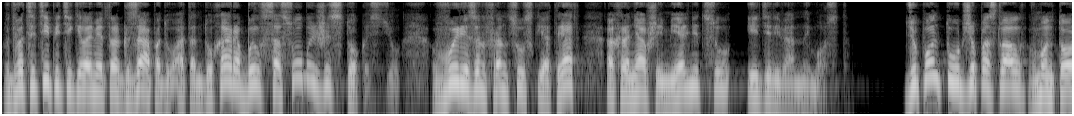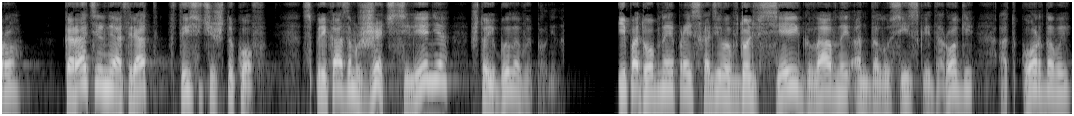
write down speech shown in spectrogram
в 25 километрах к западу от Андухара был с особой жестокостью вырезан французский отряд, охранявший мельницу и деревянный мост. Дюпон тут же послал в Монторо карательный отряд в тысячи штыков с приказом сжечь селение, что и было выполнено. И подобное происходило вдоль всей главной андалусийской дороги от Кордовы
